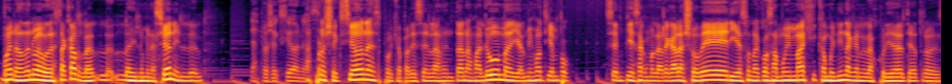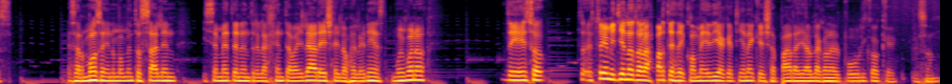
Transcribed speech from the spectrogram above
bueno, de nuevo, destacar la, la- la iluminación y el- Las proyecciones. las proyecciones, porque aparecen las ventanas Maluma y al mismo tiempo se empieza como a largar a llover y es una cosa muy mágica, muy linda que en la oscuridad del teatro es, es hermosa y en un momento salen y se meten entre la gente a bailar, ella y los bailarines. Muy bueno. De eso, estoy emitiendo todas las partes de comedia que tiene, que ella para y habla con el público, que, son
